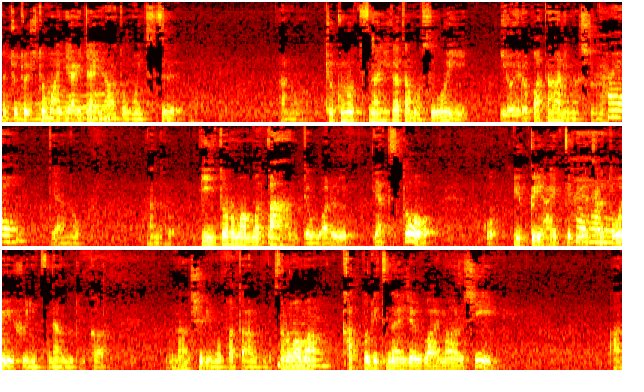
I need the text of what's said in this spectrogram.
うん、ちょっと人前でやりたいなと思いつつあの曲のつなぎ方もすごいいろいろパターンありますしね、はい。であのなんだろうビートのまんまバーンって終わるやつとこうゆっくり入ってくるやつはどういう風につなぐとか、何種類もパターンあるんでそのままうん。カットでつないじゃう場合もあるしあの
